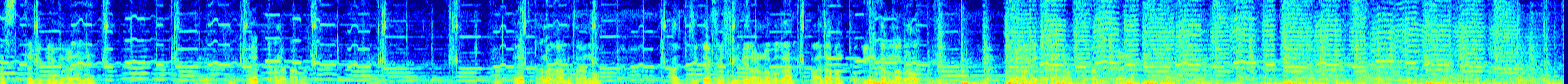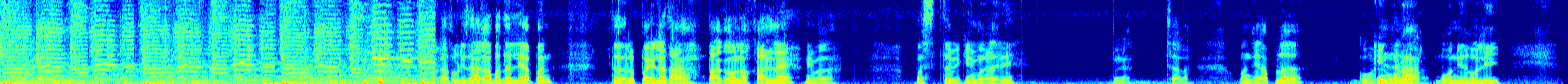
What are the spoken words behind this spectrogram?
मस्तपैकी मिळाली. एक टाना टाना एक टाना का मित्रांनो आज जी काही फिशिंग केलं ना बघा आज आपण कुकिंग करणार आहोत. बघा मित्रांनो बघा मित्रांनो. बघा थोडी जागा बदलली आपण. तर पहिलाच पागावला काढला आहे आणि बघा मस्तपैकी मिळाली. बघा चला. म्हणजे आपलं कुकिंग होणार बोनी होली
